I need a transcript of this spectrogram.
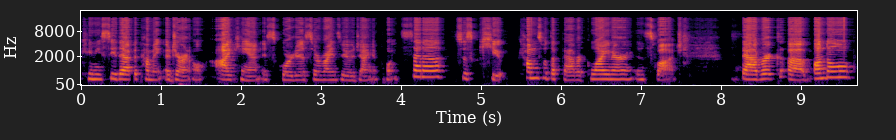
Can you see that becoming a journal? I can. It's gorgeous. It reminds me of a giant poinsettia. It's just cute. Comes with a fabric liner and swatch. Fabric uh, bundle,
